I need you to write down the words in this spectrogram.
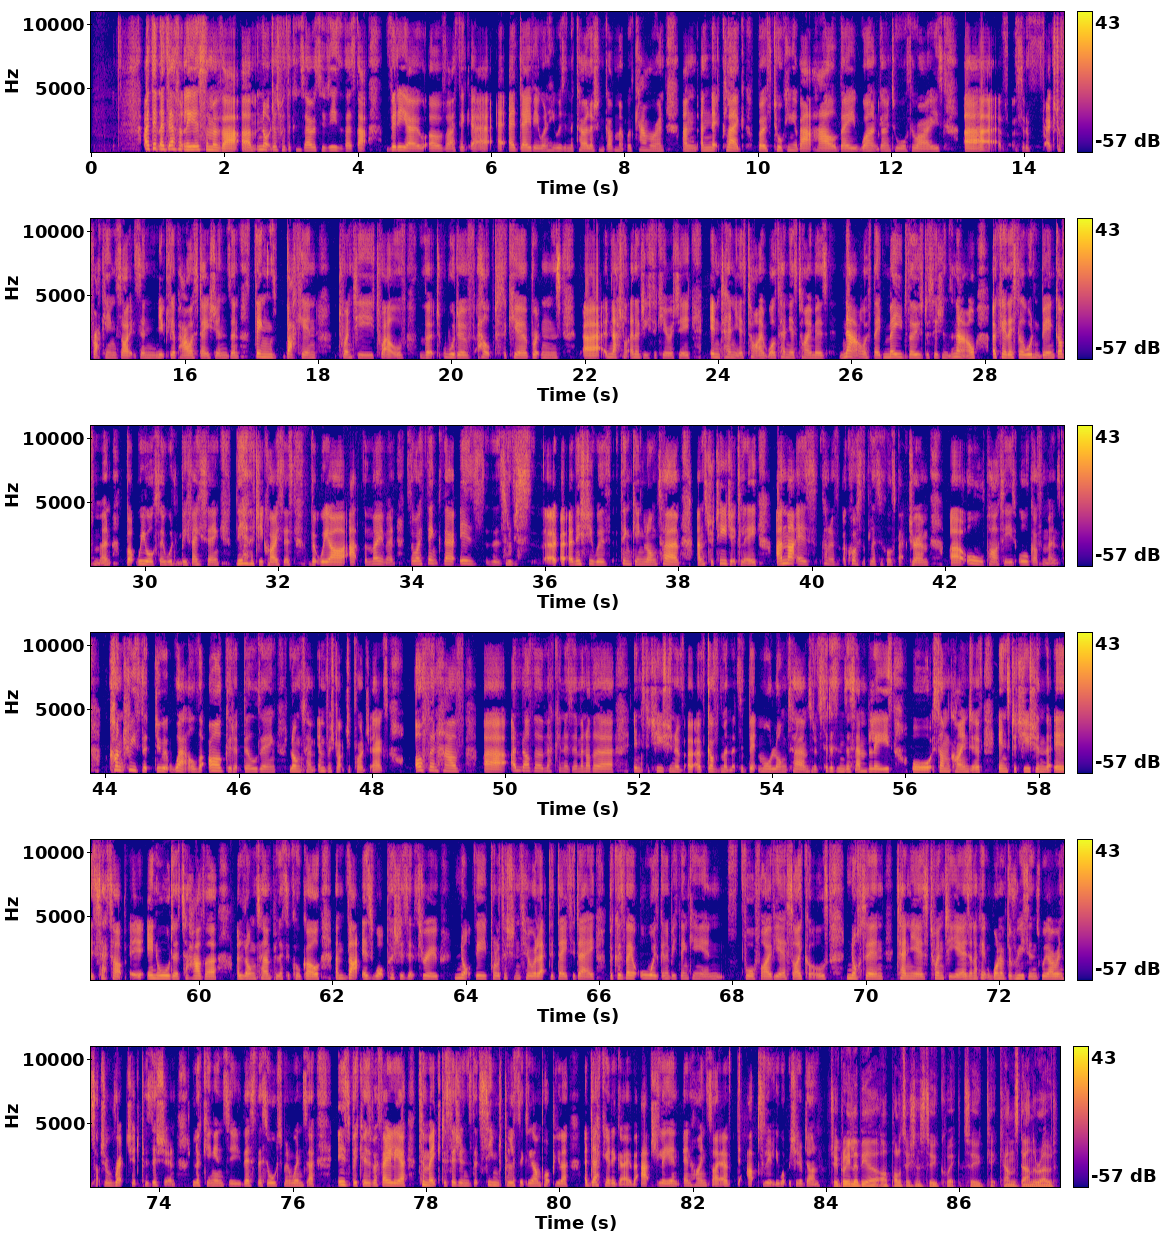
I think there definitely is some of that, um, not just with the Conservatives either. There's that video of, I think, uh, Ed Davey when he was in the coalition government with Cameron and, and Nick Clegg, both talking about how they weren't going to authorise uh, sort of extra fracking sites and nuclear power stations and things back in 2012 that would have helped secure Britain's uh, national energy security in 10 years' time. Well, 10 years' time is now. If they'd made those decisions now, okay, they still wouldn't be in government, but we also wouldn't be facing the energy crisis that we are at the moment. So I think there is sort of an issue with thinking long term and strategically, and that is kind of across the political spectrum, uh, all parties, all governments, countries that do it well, that are good at building long term infrastructure projects often have uh, another mechanism, another institution of, of government that's a bit more long term, sort of citizens' assemblies or some kind of institution that is set up in order to have a, a long term political goal. And that is what pushes it through, not the politicians who are elected day to day, because they are always going to be thinking in four five year cycles, not in 10 years, 20 years. And I think one of the reasons we are in such a wretched position looking into this, this autumn and winter is because of a failure to make decisions decisions that seemed politically unpopular a decade ago, but actually, in, in hindsight, are absolutely what we should have done. Do you agree, Libya? Are politicians too quick to kick cans down the road?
